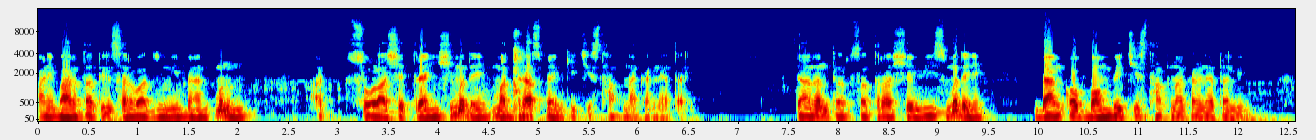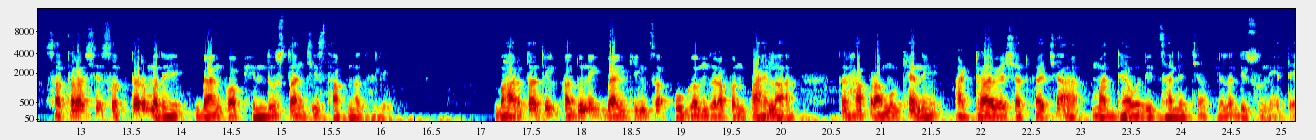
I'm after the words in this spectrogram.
आणि भारतातील सर्वात जुनी बँक म्हणून सोळाशे त्र्याऐंशीमध्ये मद्रास बँकेची स्थापना करण्यात आली. त्यानंतर सतराशे वीसमध्ये बँक ऑफ बॉम्बेची स्थापना करण्यात आली. सतराशे सत्तरमध्ये बँक ऑफ हिंदुस्तानची स्थापना झाली. भारतातील आधुनिक बँकिंगचा उगम जर आपण पाहिला तर हा प्रामुख्याने अठराव्या शतकाच्या मध्यावधीत झाल्याचे आपल्याला दिसून येते.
